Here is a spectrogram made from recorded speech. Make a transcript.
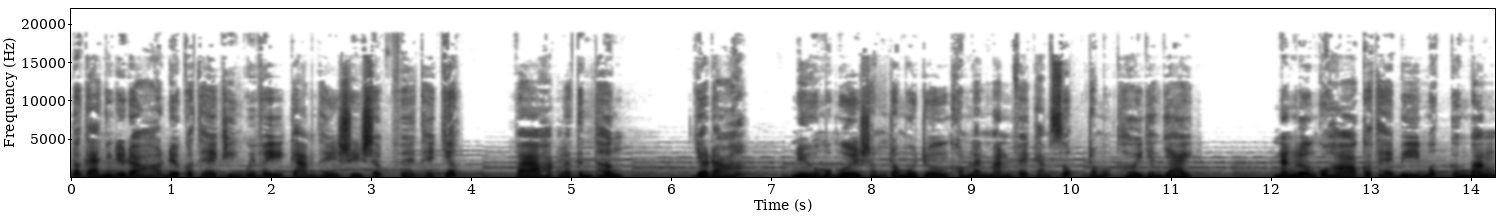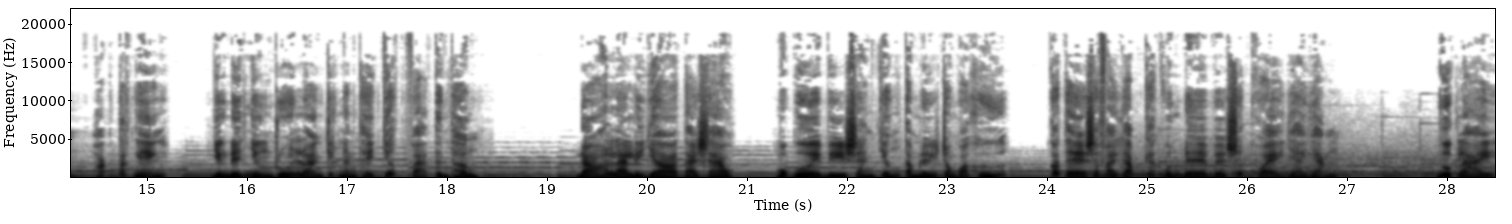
Tất cả những điều đó đều có thể khiến quý vị cảm thấy suy sụp về thể chất và hoặc là tinh thần do đó nếu một người sống trong môi trường không lành mạnh về cảm xúc trong một thời gian dài năng lượng của họ có thể bị mất cân bằng hoặc tắc nghẽn dẫn đến những rối loạn chức năng thể chất và tinh thần. Đó là lý do tại sao một người bị sang chấn tâm lý trong quá khứ có thể sẽ phải gặp các vấn đề về sức khỏe dài dẳng. Ngược lại,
